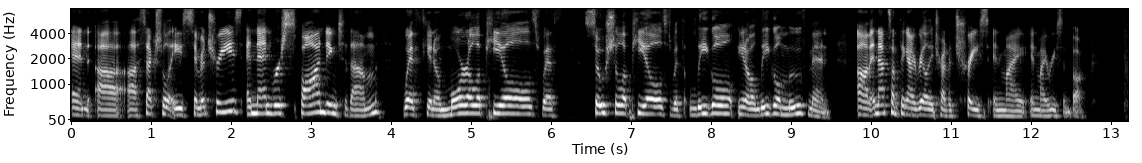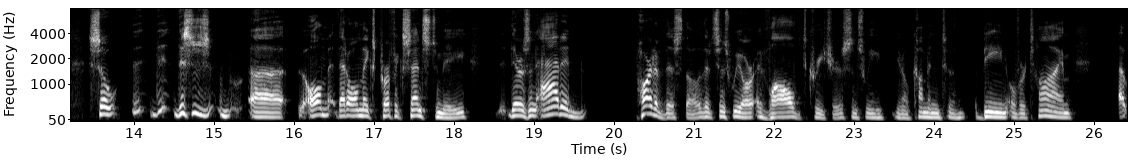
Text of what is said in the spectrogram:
and uh, uh, sexual asymmetries and then responding to them with you know moral appeals with social appeals with legal you know a legal movement. Um, and that's something i really try to trace in my in my recent book so th- this is uh, all that all makes perfect sense to me. There's an added part of this, though, that since we are evolved creatures, since we you know come into being over time, uh,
